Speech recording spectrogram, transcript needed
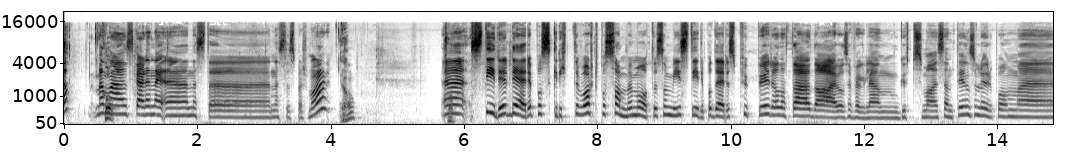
Ja. Men Kom. eh, skal det eh, neste, neste spørsmål? ja. Eh, stirrer dere på skrittet vårt på samme måte som vi stirrer på deres pupper? Og dette da er jo selvfølgelig en gutt som har sendt inn, som lurer på om eh,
